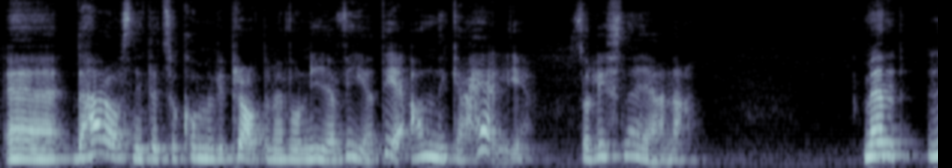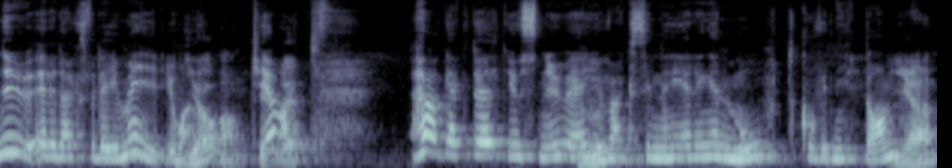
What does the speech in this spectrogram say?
eh, det här avsnittet så kommer vi prata med vår nya VD Annika Helg. Så lyssna gärna. Men nu är det dags för dig och mig Johan. Ja, trevligt. Högaktuellt just nu är ju vaccineringen mot covid-19. Ja.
